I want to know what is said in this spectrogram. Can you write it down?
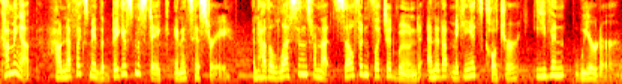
Coming up, how Netflix made the biggest mistake in its history and how the lessons from that self inflicted wound ended up making its culture even weirder.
